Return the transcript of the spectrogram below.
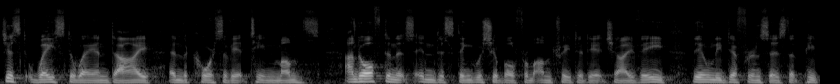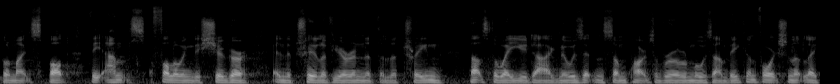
just waste away and die in the course of 18 months. And often it's indistinguishable from untreated HIV. The only difference is that people might spot the ants following the sugar in the trail of urine at the latrine. That's the way you diagnose it in some parts of rural Mozambique, unfortunately.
